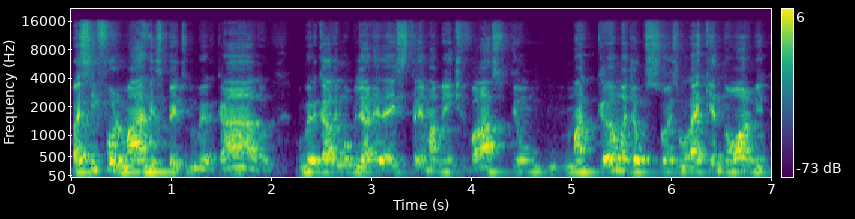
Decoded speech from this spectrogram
vai se informar a respeito do mercado. O mercado imobiliário é extremamente vasto, tem um, uma gama de opções, um leque enorme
